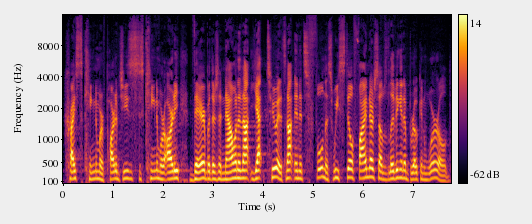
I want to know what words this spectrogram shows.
Christ's kingdom, we're a part of Jesus' kingdom, we're already there, but there's a now and a not yet to it. It's not in its fullness. We still find ourselves living in a broken world.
